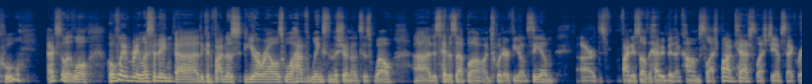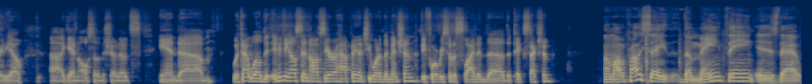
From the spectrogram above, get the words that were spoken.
Cool. Excellent. Well, hopefully everybody listening, uh, find those URLs. We'll have links in the show notes as well. Uh, just hit us up uh, on Twitter if you don't see them, or just find yourself at heavybit.com slash podcast slash jamstack radio. Uh, again, also in the show notes. And um, with that, well, did anything else in Auth0 happening that you wanted to mention before we sort of slide into the pick section? Um, I would probably say the main thing is that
